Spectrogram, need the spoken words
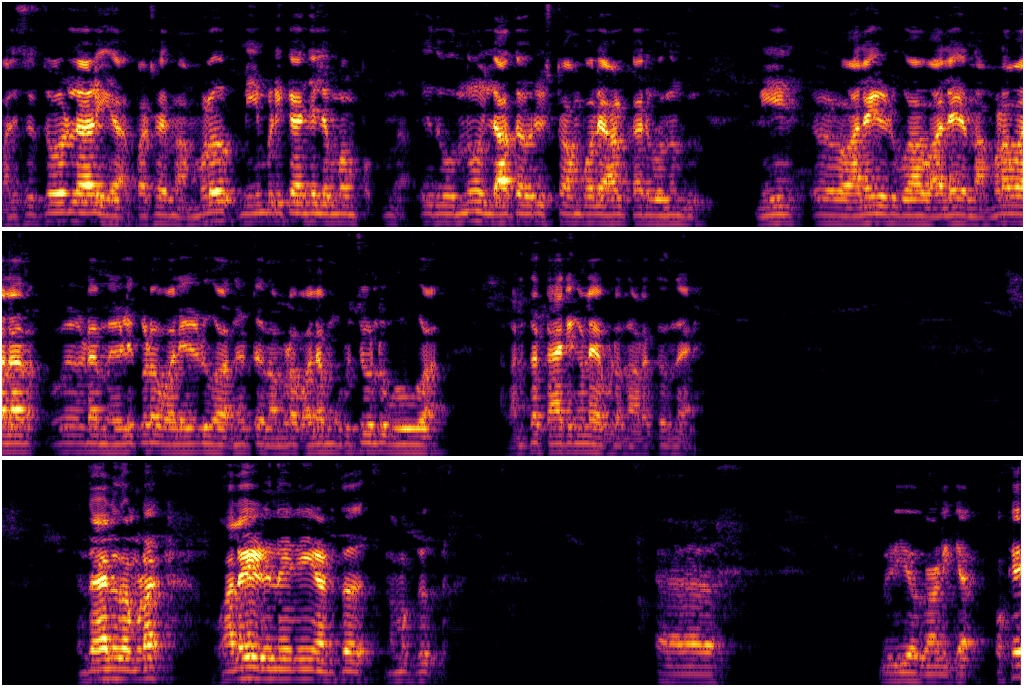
മത്സ്യത്തൊഴിലാളിയാ. മത്സ്യത്തൊഴിലാളിയാണ് പക്ഷേ നമ്മൾ മീൻ പിടിക്കാൻ ചെല്ലുമ്പം ഇതൊന്നും ഇല്ലാത്തവർ ഇഷ്ടം പോലെ ആൾക്കാർ വന്നു മീൻ വലയിടുക വല നമ്മുടെ വലയുടെ മേളിൽ കൂടെ വലയിടുക എന്നിട്ട് നമ്മുടെ വല മുറിച്ചുകൊണ്ട് പോവുക. അങ്ങനത്തെ കാര്യങ്ങളാണ് ഇവിടെ നടക്കുന്നത് എന്തായാലും നമ്മുടെ വലയിടുന്നതിന് അടുത്ത് നമുക്ക് വീഡിയോ കാണിക്കാം. ഓക്കെ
